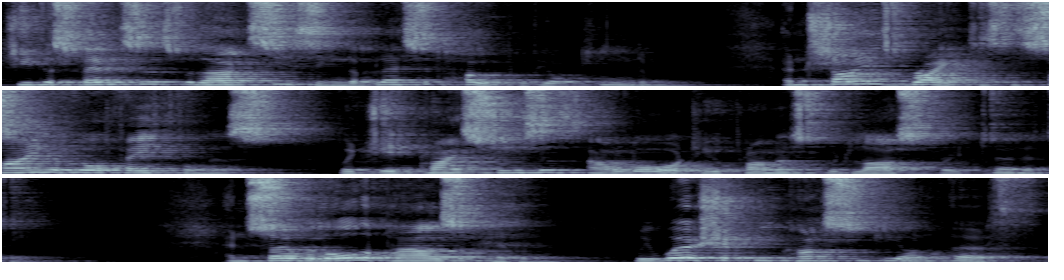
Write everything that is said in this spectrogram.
she dispenses without ceasing the blessed hope of your kingdom, and shines bright as the sign of your faithfulness, which in Christ Jesus our Lord you promised would last for eternity. And so, with all the powers of heaven, we worship you constantly on earth,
